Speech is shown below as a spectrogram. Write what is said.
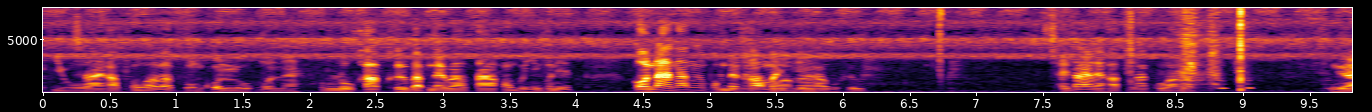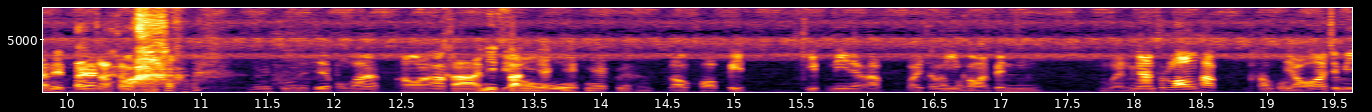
ดอยู่ใช่ครับผมว่าแบบผมขนลุกหมดเลยผมรู้ครับ คือแบบในแววตาของผู้หญิงคนนี้ ก่อนหน้านั้นครับผมได้เข้ามาจน่ากลัริวงๆมากครับคือ ใช้ได้เลยครับน่ากลัวครับเหงื่อนี่แตกจัดครับมาน่ากลัวเลยทีเดียวผมว่าเอาละครับขานี่สั่นแงเดี๋กยวแงกแงกเลยครับเราขอปิด คลิปนี้นะครับ ไว้เท่านี้ครับผมก่อนเป็นเหมือนงานทดลองครับ ครับผมเดี๋ยวอาจจะมี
